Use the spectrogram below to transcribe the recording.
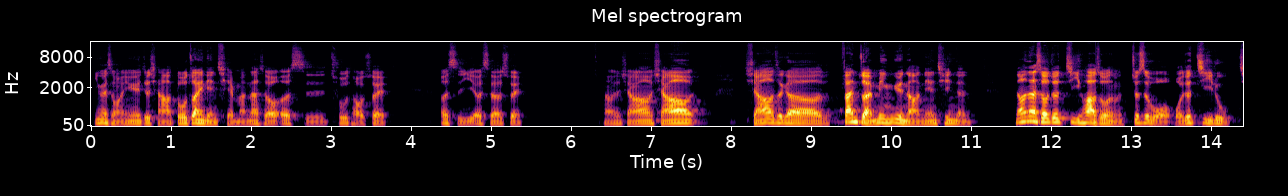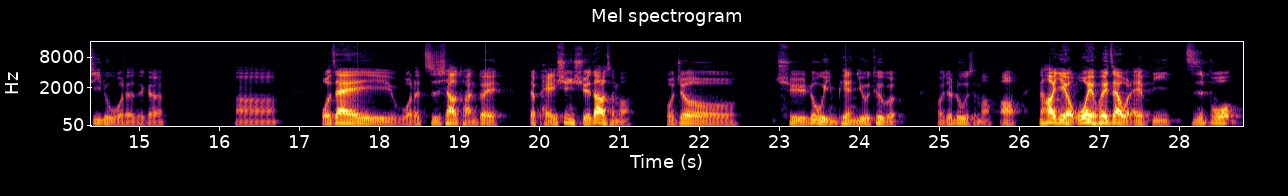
因为什么？因为就想要多赚一点钱嘛。那时候二十出头岁，二十一、二十二岁。然后就想要想要想要这个翻转命运啊，年轻人。然后那时候就计划说什么，就是我我就记录记录我的这个啊，我在我的直销团队的培训学到了什么，我就去录影片 YouTube，我就录什么哦。然后也有我也会在我的 FB 直播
